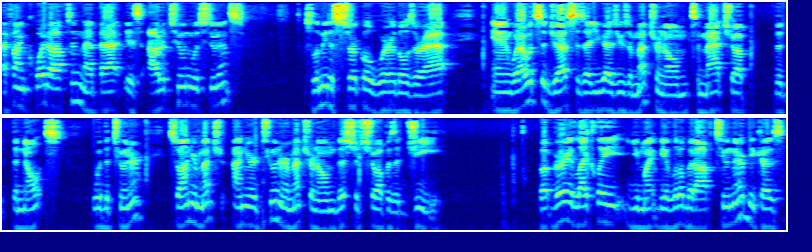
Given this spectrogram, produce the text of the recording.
I find quite often that that is out of tune with students. So let me just circle where those are at. And what I would suggest is that you guys use a metronome to match up the, the notes with the tuner. So on your metro, on your tuner metronome, this should show up as a G. But very likely you might be a little bit off tune there because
